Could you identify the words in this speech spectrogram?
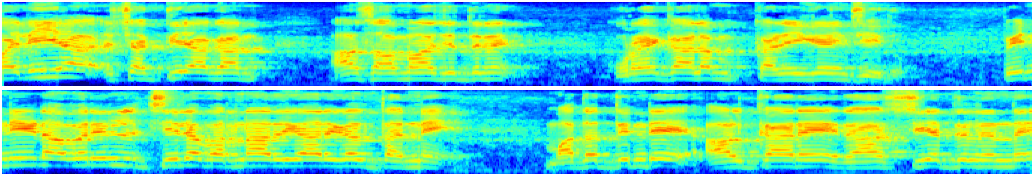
വലിയ ശക്തിയാകാൻ ആ സാമ്രാജ്യത്തിന് കുറേ കാലം കഴിയുകയും ചെയ്തു. പിന്നീട് അവരിൽ ചില ഭരണാധികാരികൾ തന്നെ മതത്തിന്റെ ആൾക്കാരെ രാഷ്ട്രീയത്തിൽ നിന്ന്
